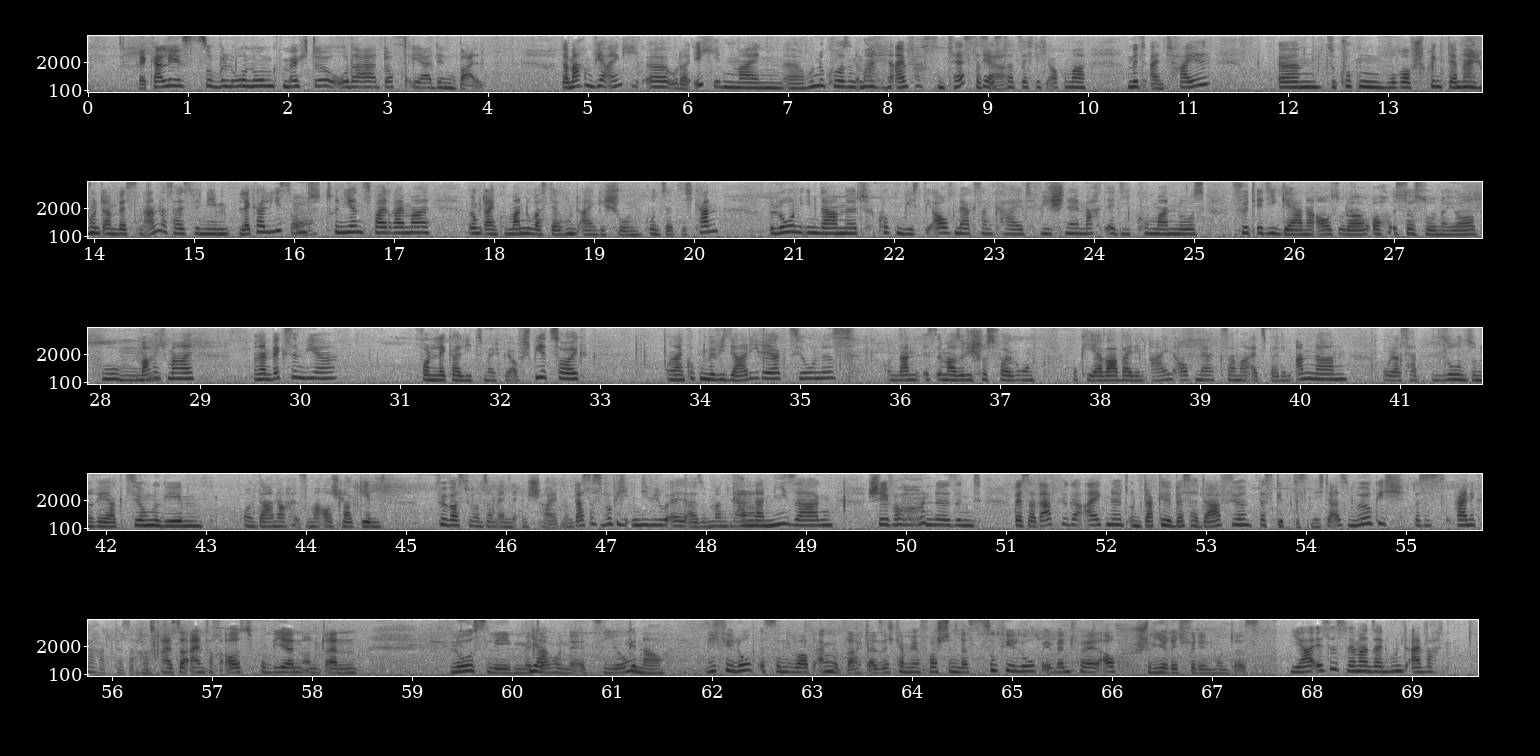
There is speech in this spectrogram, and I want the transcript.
Leckerlis zur Belohnung möchte oder doch eher den Ball? Da machen wir eigentlich, äh, oder ich in meinen äh, Hundekursen immer den einfachsten Test. Das Ja. ist tatsächlich auch immer mit ein Teil, ähm, zu gucken, worauf springt denn mein Hund am besten an. Das heißt, wir nehmen Leckerlis Ja. und trainieren zwei, dreimal irgendein Kommando, was der Hund eigentlich schon grundsätzlich kann. Belohnen ihn damit, gucken, wie ist die Aufmerksamkeit, wie schnell macht er die Kommandos, führt er die gerne aus oder ach, ist das so, naja, puh, Mhm. mach ich mal. Und dann wechseln wir von Leckerli zum Beispiel auf Spielzeug und dann gucken wir, wie da die Reaktion ist. Und dann ist immer so die Schlussfolgerung, okay, er war bei dem einen aufmerksamer als bei dem anderen. Oder es hat so und so eine Reaktion gegeben. Und danach ist immer ausschlaggebend, für was wir uns am Ende entscheiden. Und das ist wirklich individuell. Also man kann Ja. da nie sagen, Schäferhunde sind besser dafür geeignet und Dackel besser dafür. Das gibt es nicht. Da ist wirklich, das ist reine Charaktersache. Also einfach ausprobieren und dann loslegen mit Ja. der Hundeerziehung. Genau. Wie viel Lob ist denn überhaupt angebracht? Also ich kann mir vorstellen, dass zu viel Lob eventuell auch schwierig für den Hund ist. Ja, ist es, wenn man seinen Hund einfach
